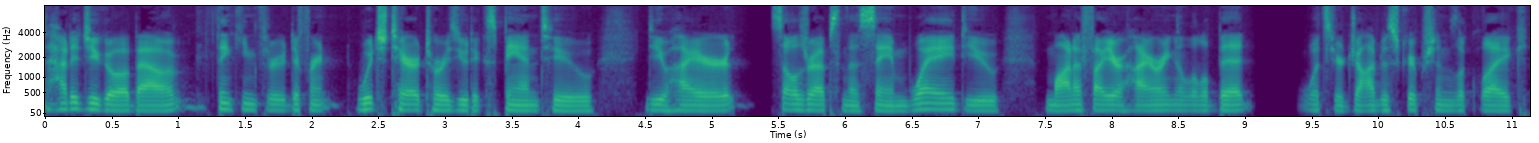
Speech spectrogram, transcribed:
how did you go about thinking through different which territories you'd expand to? Do you hire sales reps in the same way? Do you modify your hiring a little bit? What's your job descriptions look like?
